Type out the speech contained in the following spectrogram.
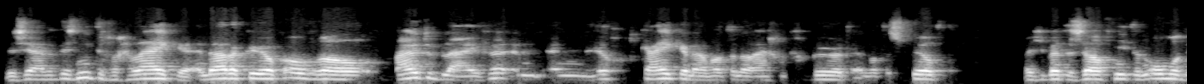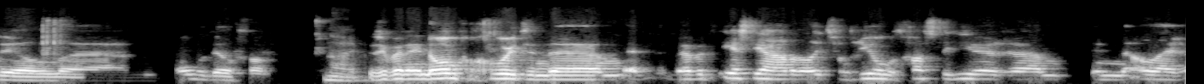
dus ja, dat is niet te vergelijken. En daardoor kun je ook overal buiten blijven. En, en heel goed kijken naar wat er nou eigenlijk gebeurt en wat er speelt. Want je bent er zelf niet een onderdeel, uh, onderdeel van. Nee. Dus ik ben enorm gegroeid. In de, we hebben het eerste jaar hadden we al iets van 300 gasten hier um, in allerlei,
